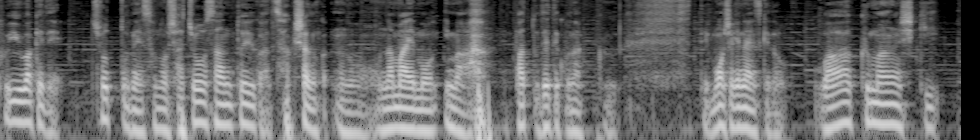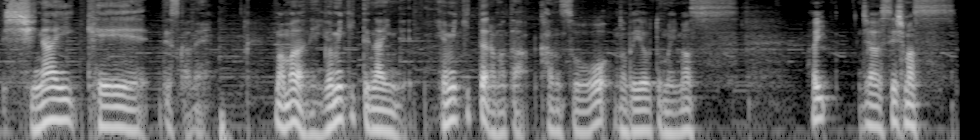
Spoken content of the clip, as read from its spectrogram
というわけでちょっとねその社長さんというか作者ののお名前も今 パッと出てこなくて申し訳ないんですけどワークマン式しない経営ですかね。まあ、まだね読み切ってないんで読み切ったらまた感想を述べようと思います。はいじゃあ失礼します。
